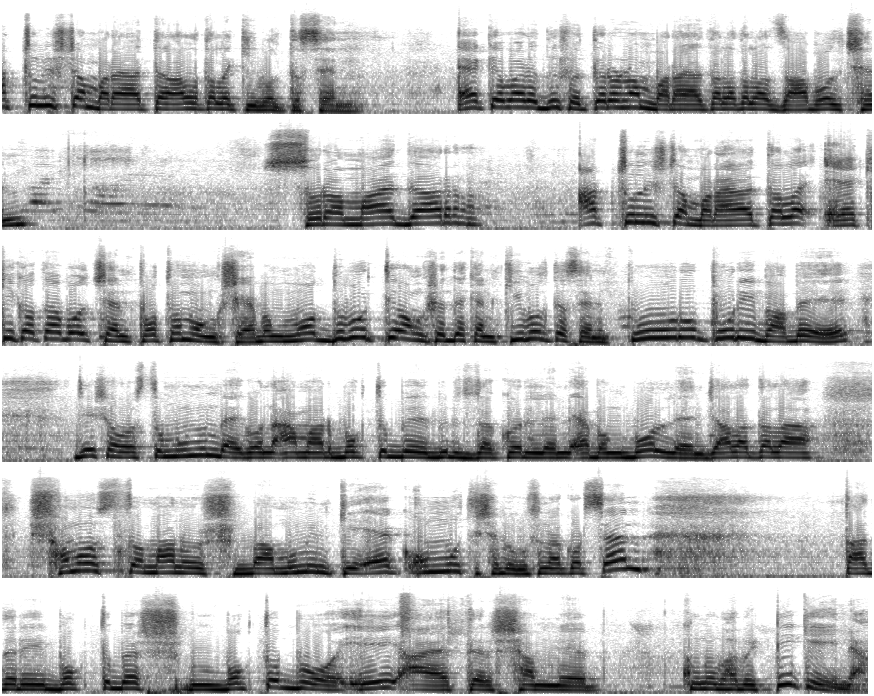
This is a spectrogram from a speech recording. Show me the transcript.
আটচল্লিশ নম্বর আয়াতে আল্লাহ তালা কি বলতেছেন? একেবারে দুশো তেরো নম্বর আয়াত আল্লাহ তালা যা বলছেন, সুরা মায়দার আটচল্লিশ নম্বর আয়াতালা একই কথা বলছেন প্রথম অংশে এবং মধ্যবর্তী অংশে দেখেন কি বলতেছেন? পুরোপুরিভাবে যে সমস্ত মুমিন বেগুন আমার বক্তব্যের বিরোধিতা করলেন এবং বললেন যে আল্লাহ তালা সমস্ত মানুষ বা মুমিনকে এক উম্মত হিসেবে ঘোষণা করছেন, তাদের এই বক্তব্যের বক্তব্য এই আয়াতের সামনে কোনোভাবে টিকেই না।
